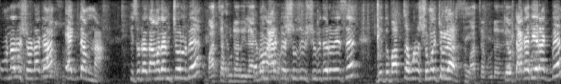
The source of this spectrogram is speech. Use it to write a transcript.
পনেরোশো টাকা একদম না। কিছুটা দামাদামি চলবে। বাচ্চা ফুটা দিলে এবং আরেকটা সুযোগ সুবিধা রয়েছে যেহেতু বাচ্চা ফুটার সময় চলে আসছে। বাচ্চা ফুটা দিলে কেউ টাকা দিয়ে রাখবেন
